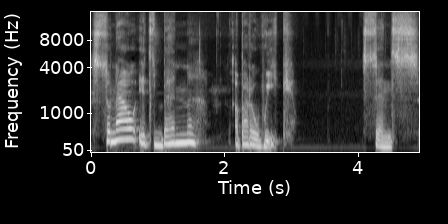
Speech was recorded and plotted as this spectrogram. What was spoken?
So now it's been about a week since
